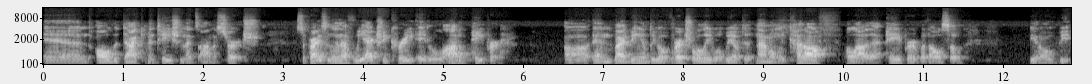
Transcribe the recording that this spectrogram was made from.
and all the documentation that's on a search. Surprisingly enough, we actually create a lot of paper uh, and by being able to go virtually, we'll be able to not only cut off a lot of that paper, but also, you know, be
